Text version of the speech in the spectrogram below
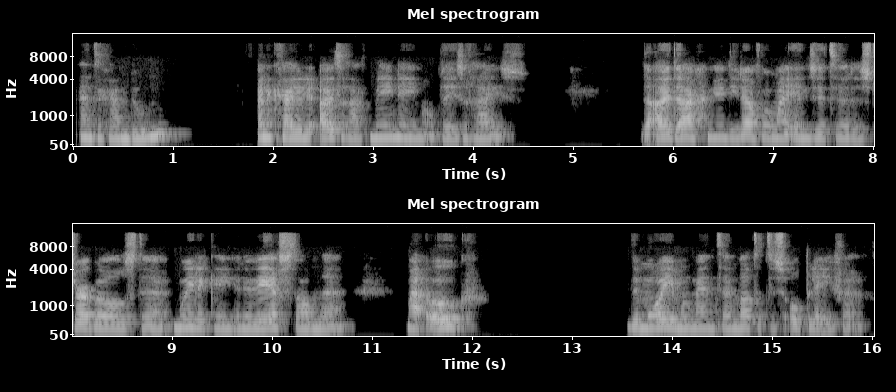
en te gaan doen. En ik ga jullie uiteraard meenemen op deze reis. De uitdagingen die daar voor mij in zitten, de struggles, de moeilijkheden, de weerstanden, maar ook de mooie momenten en wat het dus oplevert.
